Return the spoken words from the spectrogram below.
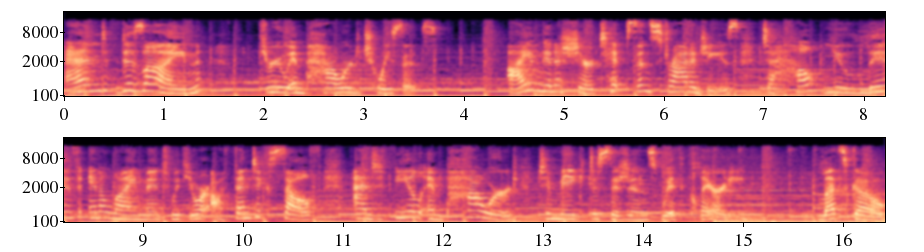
and design through empowered choices. I am going to share tips and strategies to help you live in alignment with your authentic self and feel empowered to make decisions with clarity. Let's go.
